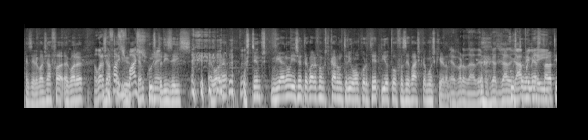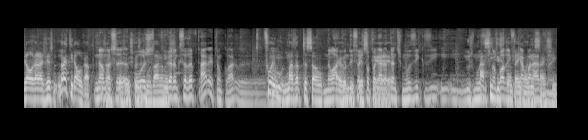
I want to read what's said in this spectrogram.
quer dizer, agora já fa- agora, Agora já fazes tenho- baixo, até me custa não é? dizer isso. Agora, os tempos que vieram e a gente agora vamos tocar um trio ou um quarteto e eu estou a fazer baixo com a mão esquerda. É verdade, é já, já, já apanhei aí. estar a tirar o lugar às vezes. Não é tirar o lugar, porque Não, mas as, as coisas hoje mudaram. tiveram mas que se adaptar, então claro. eh, foi não, uma adaptação. não há Eu condições para pagar que a é- tantos músicos e, e- e os músicos não podem ficar parados. não é?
